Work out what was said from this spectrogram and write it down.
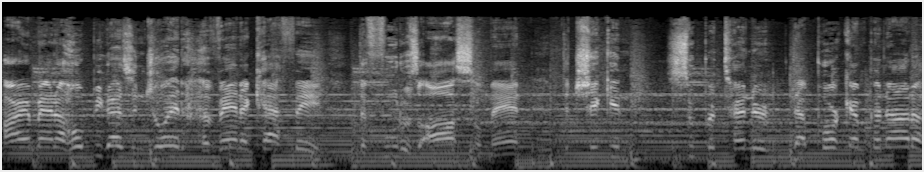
All right, man. I hope you guys enjoyed Havana Cafe. The food was awesome, man. The chicken, super tender. That pork empanada,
